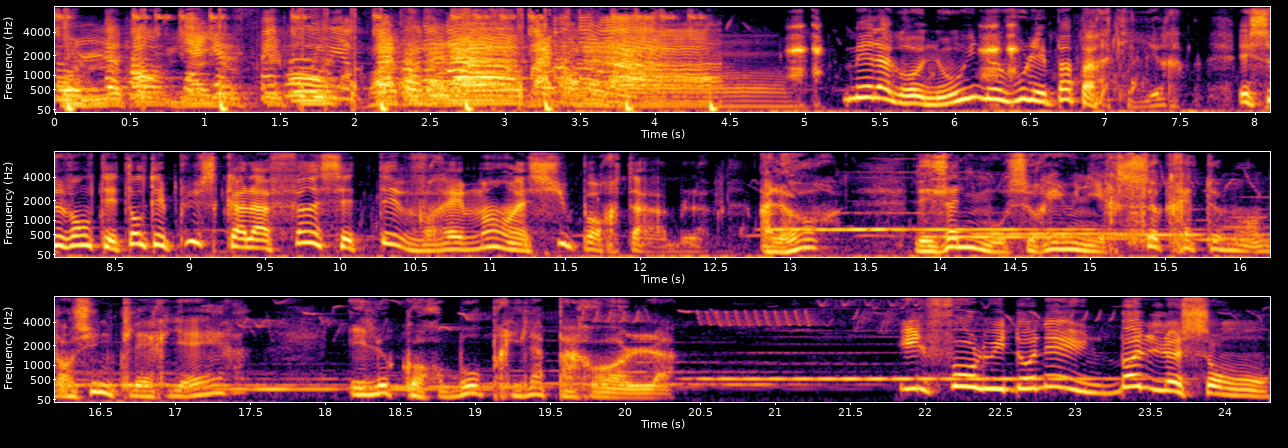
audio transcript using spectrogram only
Faut le temps, vieille fripouille, va-t'en de là, va-t'en de là. Mais la grenouille ne voulait pas partir et se vantait tant et plus qu'à la fin c'était vraiment insupportable. Alors, les animaux se réunirent secrètement dans une clairière et le corbeau prit la parole. Il faut lui donner une bonne leçon.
